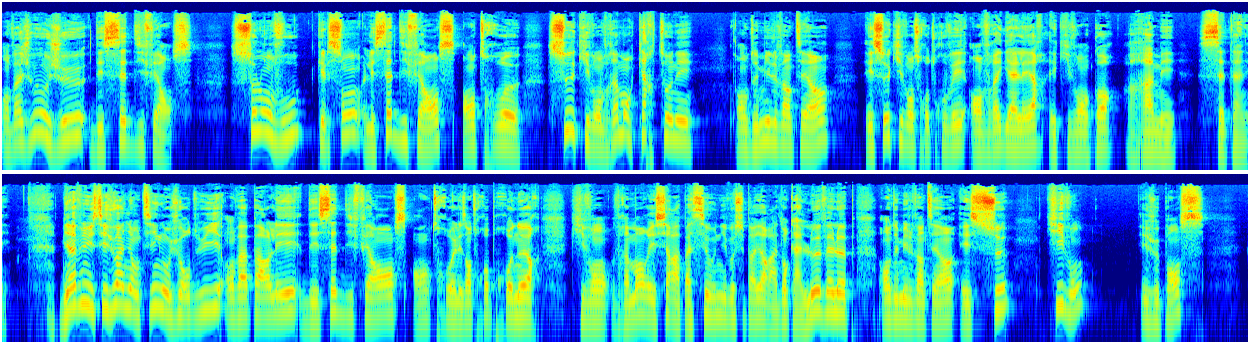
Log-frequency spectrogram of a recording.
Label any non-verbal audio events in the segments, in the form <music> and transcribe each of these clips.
on va jouer au jeu des 7 différences. Selon vous, quelles sont les 7 différences entre ceux qui vont vraiment cartonner en 2021 et ceux qui vont se retrouver en vraie galère et qui vont encore ramer cette année? Bienvenue ici Joanne Yangting. Aujourd'hui, on va parler des 7 différences entre les entrepreneurs qui vont vraiment réussir à passer au niveau supérieur, donc à level up en 2021 et ceux qui vont, et je pense,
